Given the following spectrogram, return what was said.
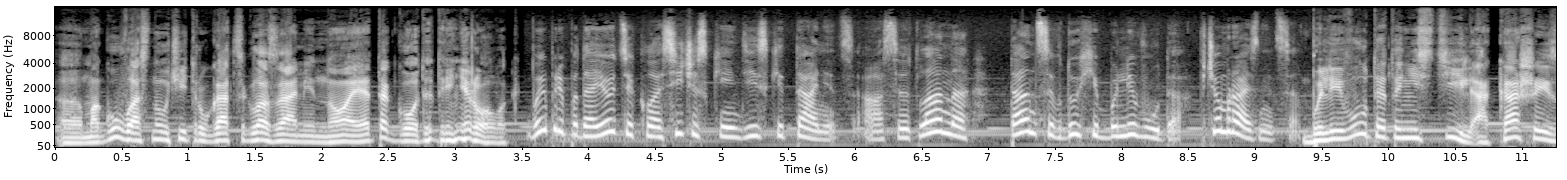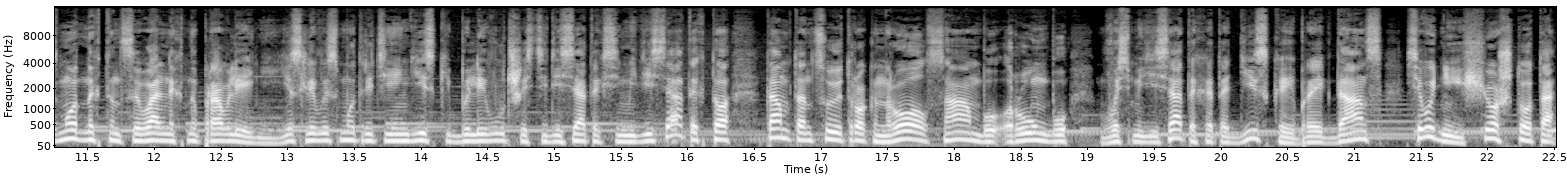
Э, могу вас научить ругаться глазами, но это годы тренировок. Вы преподаете классический индийский танец, а Светлана танцы в духе Болливуда. В чем разница? Болливуд – это не стиль, а каша из модных танцевальных направлений. Если вы смотрите индийский Болливуд 60-х, 70-х, то там танцуют рок-н-ролл, самбу, румбу. В 80-х это диско и брейк-данс, сегодня еще что-то.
